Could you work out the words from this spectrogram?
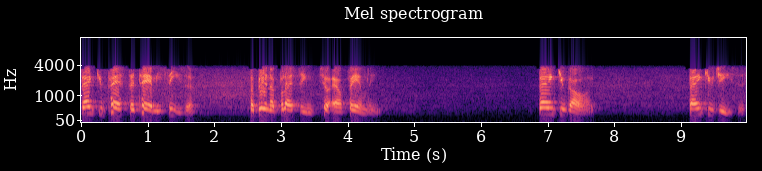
Thank you, Pastor Tammy Caesar, for being a blessing to our family. Thank you, God. Thank you, Jesus.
